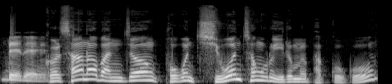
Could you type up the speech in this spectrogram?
네네. 그걸 산업안전 보건 지원청으로 이름을 바꾸고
